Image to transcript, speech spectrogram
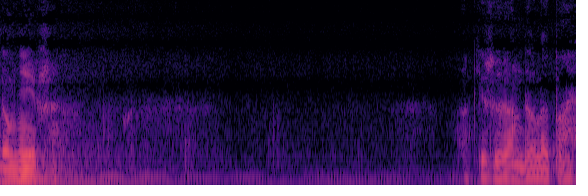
skromniejsze. Takie żyrandole, panie.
